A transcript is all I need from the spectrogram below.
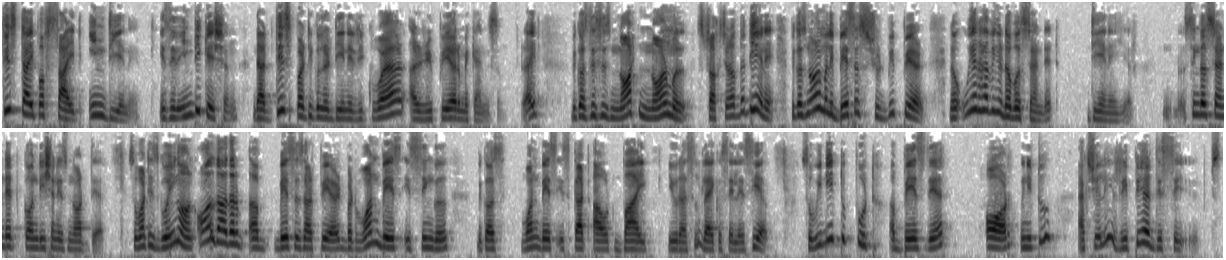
this type of site in DNA is an indication that this particular DNA require a repair mechanism right? Because this is not normal structure of the DNA because normally bases should be paired. Now we are having a double stranded DNA here. Single stranded condition is not there. So what is going on? All the other uh, bases are paired but one base is single because one base is cut out by uracil glycosylase here so we need to put a base there or we need to actually repair this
